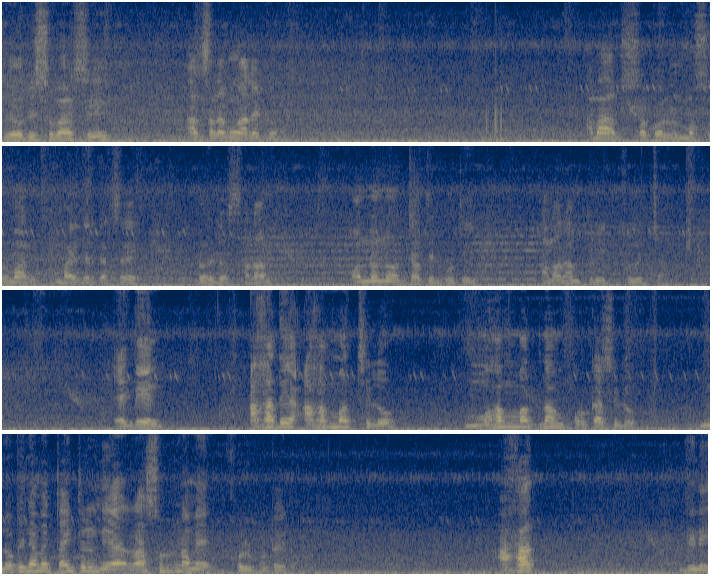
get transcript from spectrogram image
প্রিয় বিশ্ববাসী, আসসালামু আলাইকুম। আমার সকল মুসলমান ভাইদের কাছে রহিল সালাম। অন্যান্য জাতির প্রতি আমার আন্তরিক শুভেচ্ছা। একদিন আহাদে আহাম্মদ ছিল, মোহাম্মদ নাম প্রকাশিল নবী নামে টাইটেল নিয়ে রাসুল নামে ফুল ফুটাইল। আহাদ যিনি,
